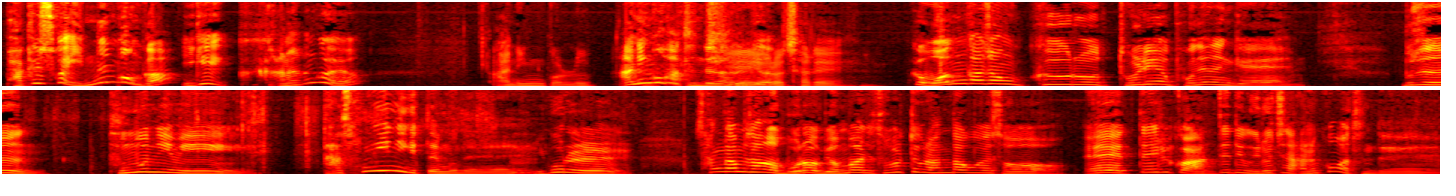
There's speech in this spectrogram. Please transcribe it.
바뀔 수가 있는 건가? 이게 그- 가능한 거예요? 아닌 걸로 아닌 것 같은데 나는. 뒤에. 여러 차례 그러니까 원가정 그로 돌려 보내는 게 무슨 부모님이 다 성인이기 때문에 이거를 상담사가 뭐라고 몇 마디 설득을 한다고 해서 애 때릴 거 안 때리고 이러진 않을 것 같은데.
